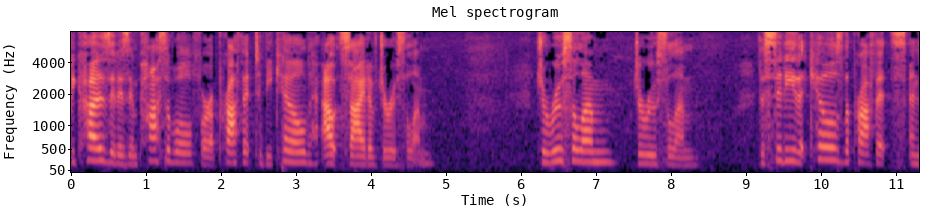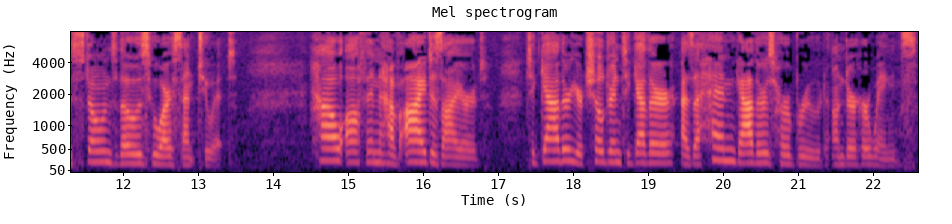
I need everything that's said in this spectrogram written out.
because it is impossible for a prophet to be killed outside of Jerusalem. Jerusalem, Jerusalem the city that kills the prophets and stones those who are sent to it. How often have I desired to gather your children together as a hen gathers her brood under her wings,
